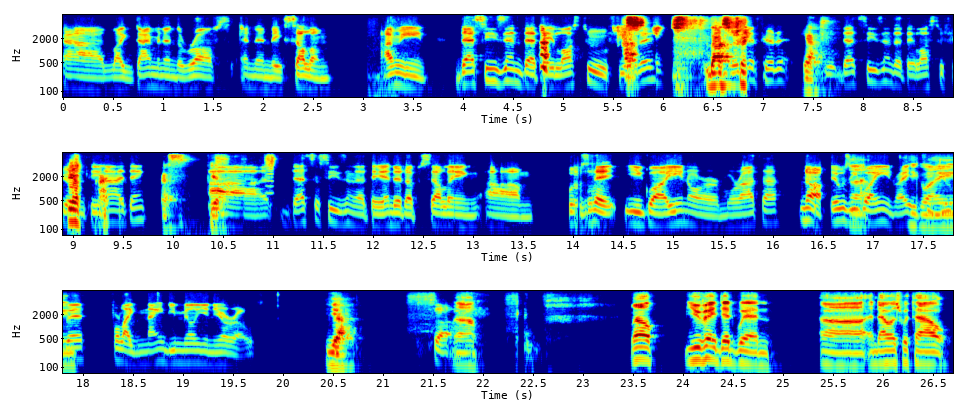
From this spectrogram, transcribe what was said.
uh, like diamond in the roughs, and then they sell them. I mean, that season that they lost to Fiore, That's true. it Fiore? Yeah. That season that they lost to Yeah. Fiorentina, I think. Yes. Yeah. Uh, that's the season that they ended up selling. Um, was it Higuain or Morata? No, it was Uh, Higuain, right? Higuain. To Juve for like 90 million euros. yeah. So No. Well, Juve did win, uh, and that was without,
